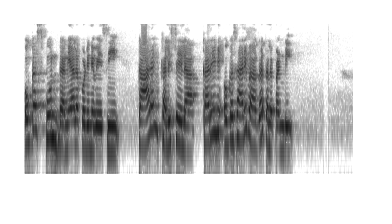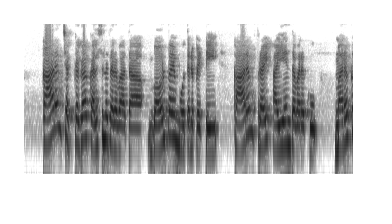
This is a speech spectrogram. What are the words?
ఒక స్పూన్ ధనియాల పొడిని వేసి కారం కలిసేలా కర్రీని ఒకసారి బాగా కలపండి. కారం చక్కగా కలిసిన తర్వాత బౌల్పై మూతను పెట్టి కారం ఫ్రై అయ్యేంత వరకు మరొక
